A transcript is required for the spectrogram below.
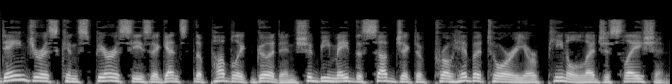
dangerous conspiracies against the public good and should be made the subject of prohibitory or penal legislation.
